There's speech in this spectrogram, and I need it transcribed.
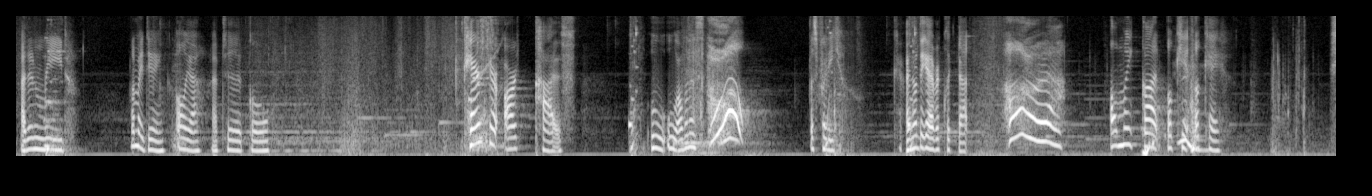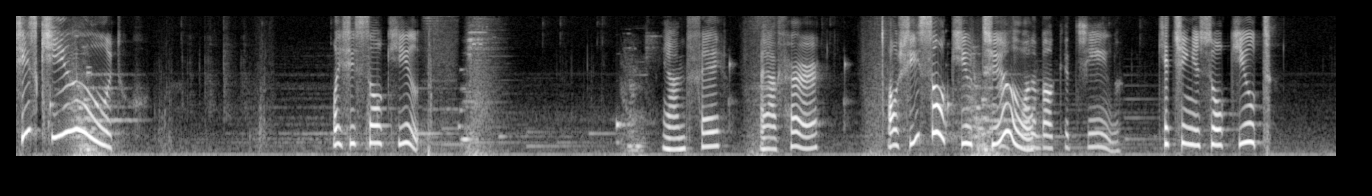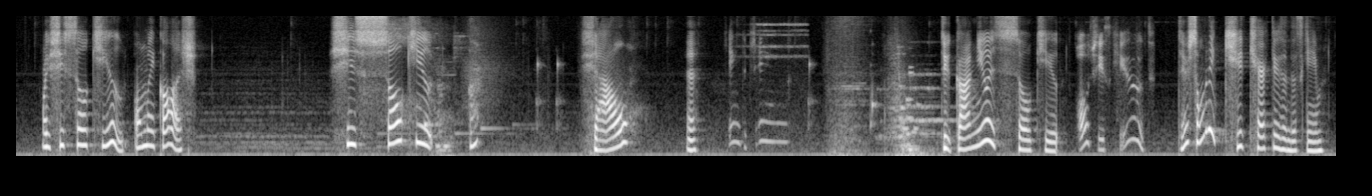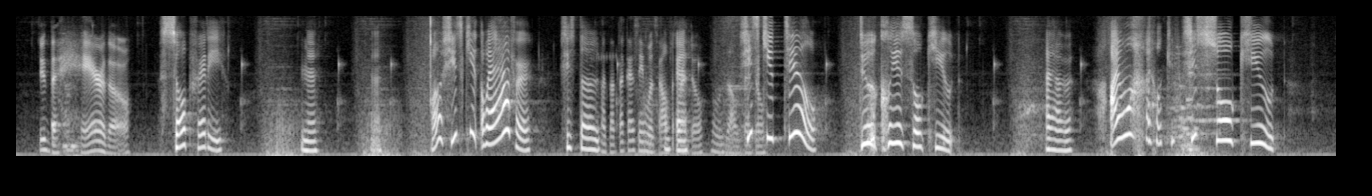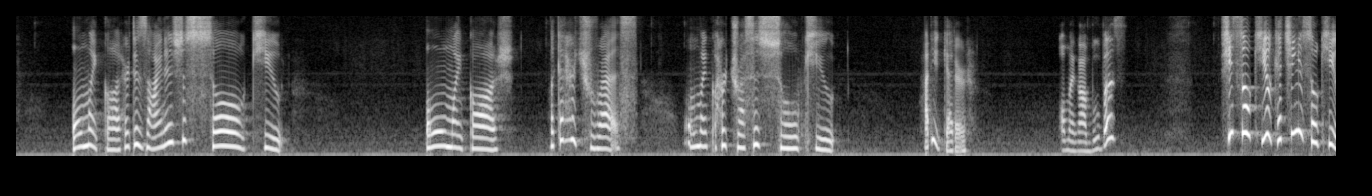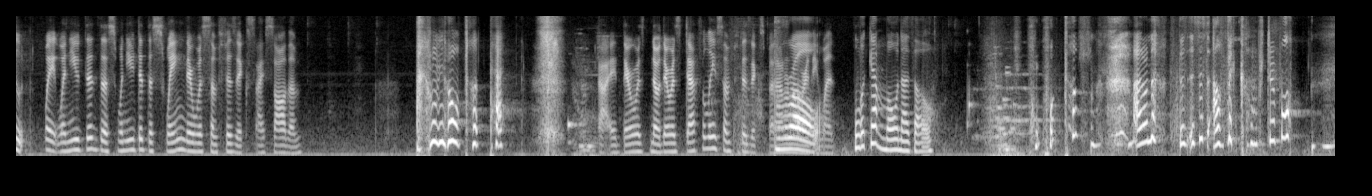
I didn't read. What am I doing? Oh yeah, I have to go. Character archive. Ooh, ooh, I wanna. S That's pretty. Okay, I don't think I ever clicked that. oh my god. Okay, hmm. okay. She's cute. Wait, she's so cute. Yanfei. I have her. Oh, she's so cute too. What about Keqing? Keqing is so cute. Wait, she's so cute. Oh my gosh. She's so cute. Huh? Xiao? Eh. Ching, ching. Dude, Ganyu is so cute. Oh, she's cute. There's so many cute characters in this game. Dude, the hair though. So pretty. Nah. Nah. Oh, she's cute. Oh, wait, I have her. She's the. I thought that guy's name was oh, eh. Alfredo. What was Alfredo? She's cute too. Dude, Klee is so cute. I have her. I want. I want. cute- She's so cute. Oh my god, her design is just so cute. Oh my gosh. Look at her dress. Oh my god, her dress is so cute. How do you get her? Oh my god, boobas? She's so cute. Keqing is so cute. Wait, when you did this, when you did the swing, there was some physics. I saw them. I don't know about that. I, there was no, there was definitely some physics, but I don't know where they went. Look at Mona though. what the? I don't know. This, is this outfit comfortable?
